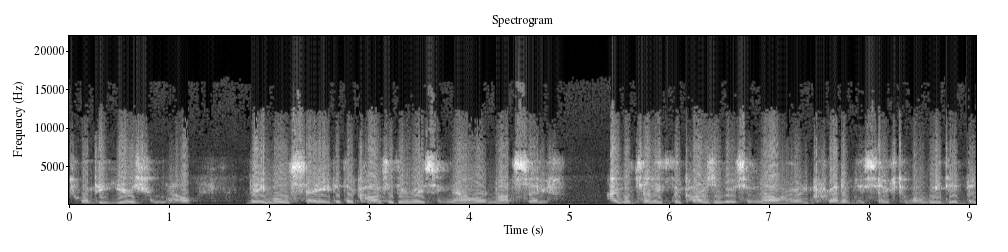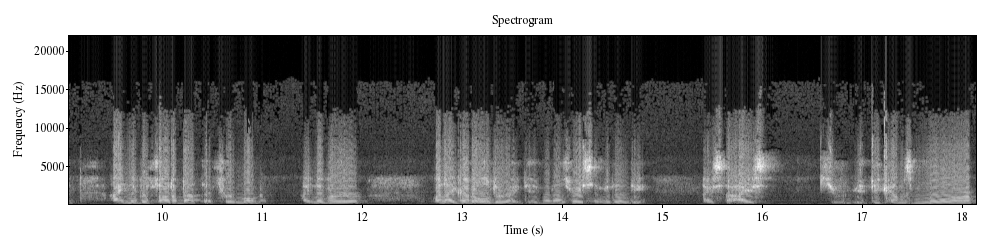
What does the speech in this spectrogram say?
20 years from now, they will say that the cars that they're racing now are not safe. I will tell you the cars are racing now are incredibly safe to what we did, but I never thought about that for a moment. I never, when I got older, I did, when I was racing with Indy. I, I it becomes more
